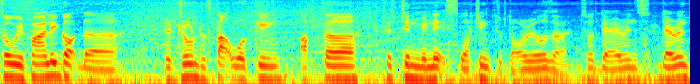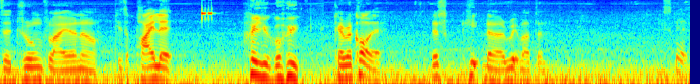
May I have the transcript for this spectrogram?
So we finally got the the drone to start working after 15 minutes watching tutorials. Uh. So Darren's Darren's a drone flyer now. He's a pilot. Where you going? Can record eh? Just hit the red button. Scared.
